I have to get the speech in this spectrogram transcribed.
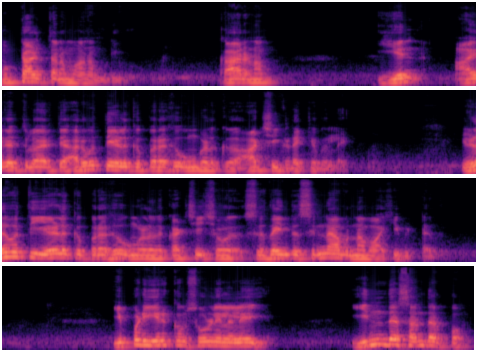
முட்டாள்தனமான முடிவு. காரணம் என் ஆயிரத்தி தொள்ளாயிரத்தி அறுபத்தி ஏழுக்கு பிறகு உங்களுக்கு ஆட்சி கிடைக்கவில்லை. எழுபத்தி ஏழுக்கு பிறகு உங்களது கட்சி சிதைந்து சின்னாபின்னமாகிவிட்டது. இப்படி இருக்கும் சூழ்நிலையிலே இந்த சந்தர்ப்பம்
